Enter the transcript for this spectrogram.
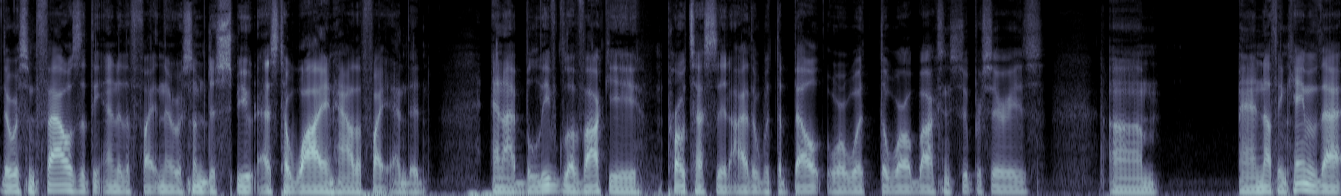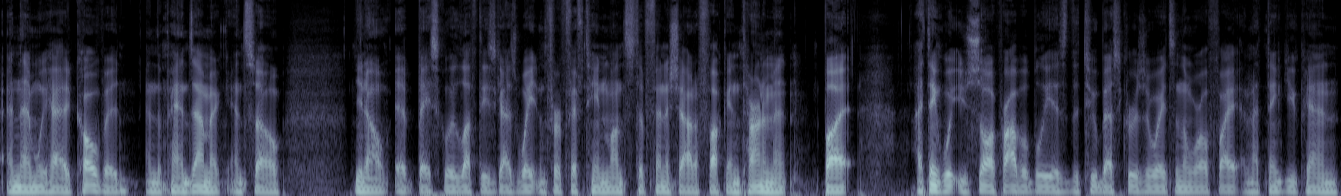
There were some fouls at the end of the fight, and there was some dispute as to why and how the fight ended. And I believe Glowacki protested either with the belt or with the World Boxing Super Series. Um, and nothing came of that. And then we had COVID and the pandemic. And so, you know, it basically left these guys waiting for 15 months to finish out a fucking tournament. But I think what you saw probably is the two best cruiserweights in the world fight. And I think you can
